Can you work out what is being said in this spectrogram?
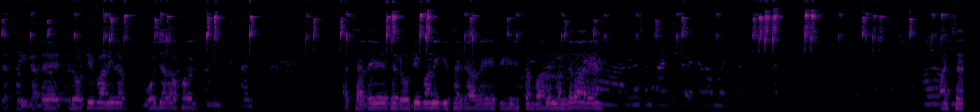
ਅੱਛਾ ਠੀਕ ਆ ਤੇ ਰੋਟੀ ਪਾਣੀ ਦਾ ਬਹੁਤ ਜ਼ਿਆਦਾ ਸੀ ਹਾਂਜੀ। ਅੱਛਾ ਤੇ ਫਿਰ ਰੋਟੀ ਪਾਣੀ ਕਿਸ ਤਰ੍ਹਾਂ ਚੱਲ ਰਹੇ ਸੀਗੇ ਜਿਸ ਤਰ੍ਹਾਂ ਬਾਹਰੋਂ ਲੰਗਰ ਆ ਰਿਹਾ? ਆ ਰਿਹਾ ਸਰਪੰਚ ਕਰੇ ਮੋਇਤਾ ਅੱਛਾ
